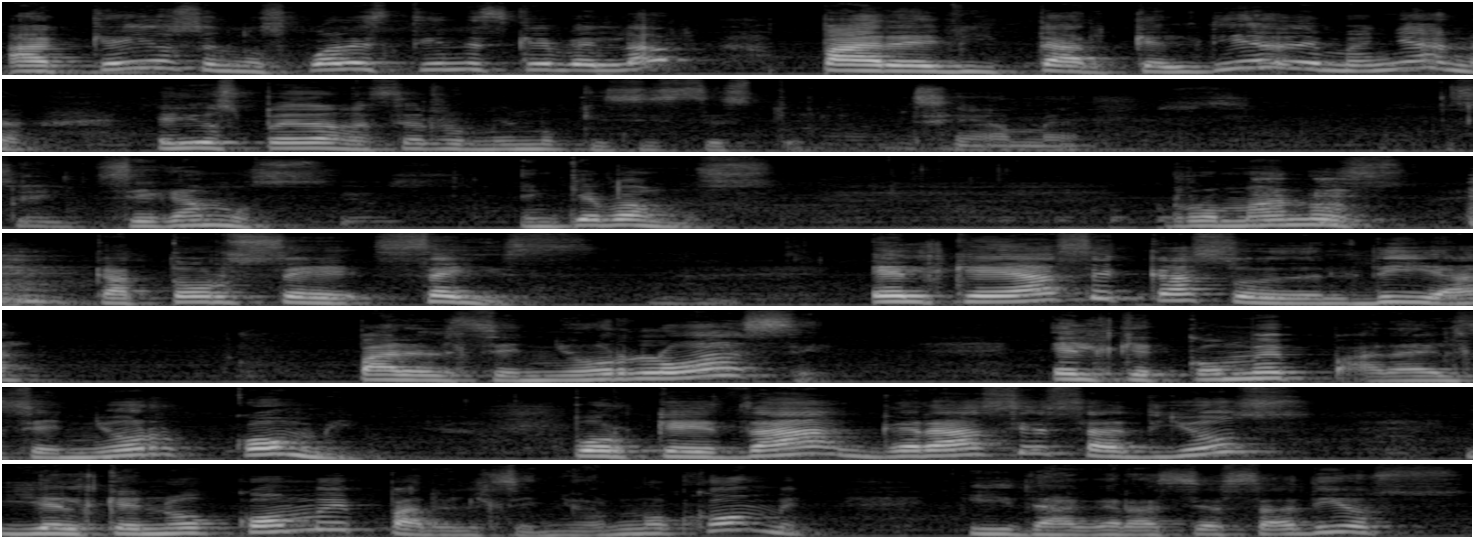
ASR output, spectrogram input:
Aquellos en los cuales tienes que velar para evitar que el día de mañana ellos puedan hacer lo mismo que hiciste tú. Sí, amén. Sí. Sigamos. ¿En qué vamos? Romanos 14, 6. El que hace caso del día, para el Señor lo hace. El que come para el Señor come, porque da gracias a Dios, y el que no come para el Señor no come, y da gracias a Dios.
